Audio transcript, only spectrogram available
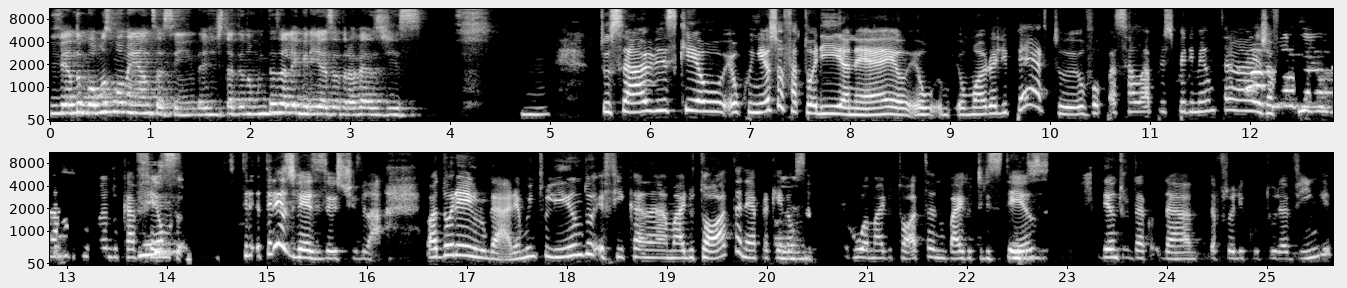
vivendo bons momentos assim. A gente está tendo muitas alegrias através disso. Hum. Tu sabes que eu, eu conheço a fatoria, né? Eu, eu, eu moro ali perto, eu vou passar lá para experimentar. eu já fui lá tomando café. três vezes eu estive lá. Eu adorei o lugar, é muito lindo. Fica na Mário Tota, né? Para quem não sabe, Rua Mário Tota, no bairro Tristeza. Isso dentro da, da, da, floricultura Ving.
